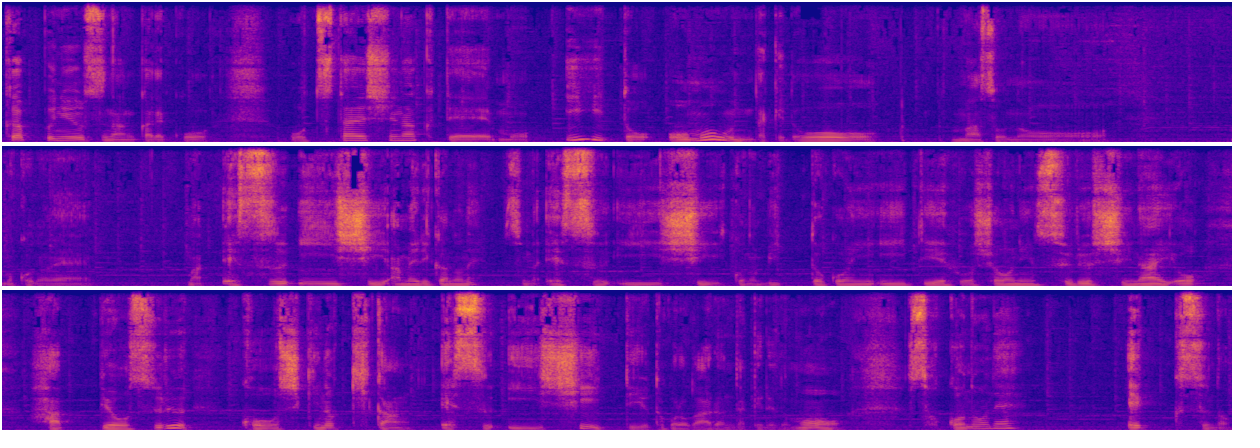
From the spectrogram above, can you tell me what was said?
クアップニュースなんかでこうお伝えしなくてもいいと思うんだけどまあそのこのね、まあ、SEC アメリカのねその SEC このビットコイン ETF を承認するしないを発表する公式の機関 SEC っていうところがあるんだけれどもそこのね X の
